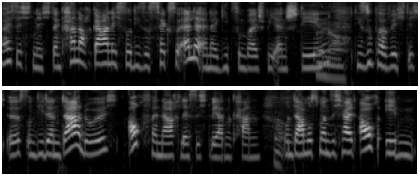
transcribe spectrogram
weiß ich nicht, dann kann auch gar nicht so diese sexuelle Energie zum Beispiel entstehen, Genau. die super wichtig ist und die dann dadurch auch vernachlässigt werden kann. Und da muss man sich halt auch eben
